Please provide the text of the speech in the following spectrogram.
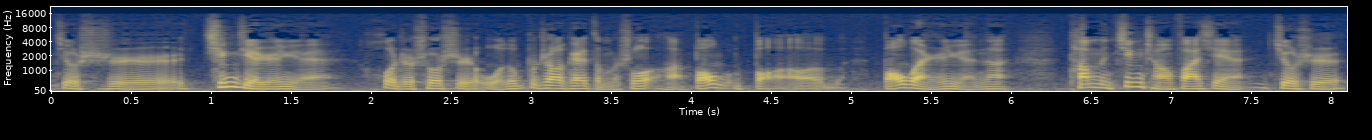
就是清洁人员，或者说是我都不知道该怎么说啊，保保保管人员呢。他们经常发现，就是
